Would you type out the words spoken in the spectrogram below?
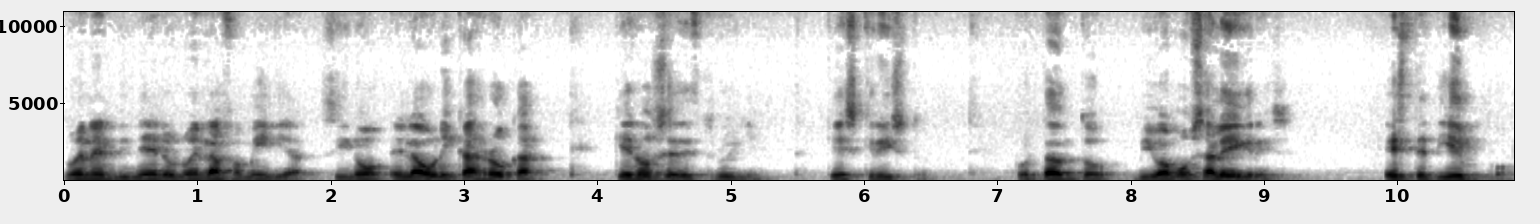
no en el dinero, no en la familia, sino en la única roca que no se destruye, que es Cristo. Por tanto, vivamos alegres este tiempo,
